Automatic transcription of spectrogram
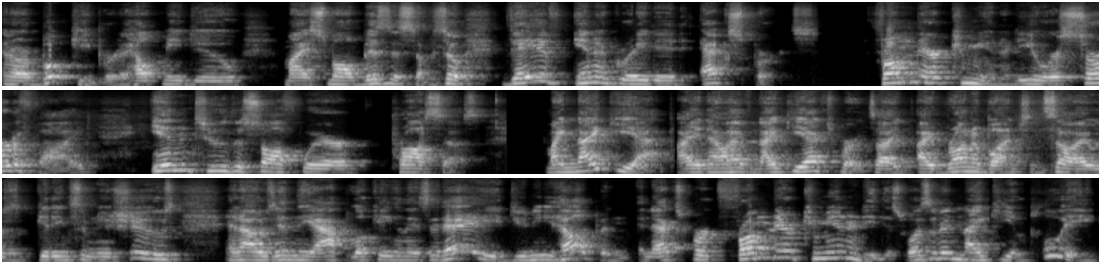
and our bookkeeper to help me do my small business stuff. So they have integrated experts from their community who are certified into the software process my Nike app. I now have Nike experts. I, I run a bunch. And so I was getting some new shoes and I was in the app looking and they said, Hey, do you need help? And an expert from their community, this wasn't a Nike employee,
